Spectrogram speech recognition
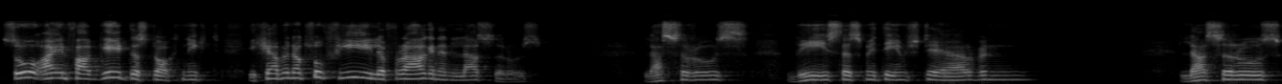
so einfach geht es doch nicht. Ich habe noch so viele Fragen an Lazarus. Lazarus, wie ist es mit dem Sterben? Lazarus,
